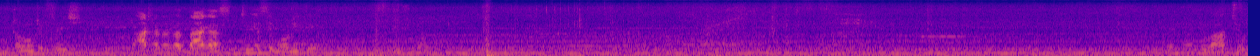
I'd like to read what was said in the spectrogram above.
মোটামুটি ফ্রেশ আঠা টাটা দাগ আছে ঠিক আছে বডিতে। আঁচল।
